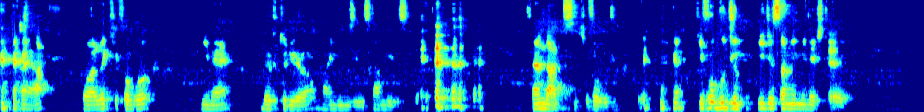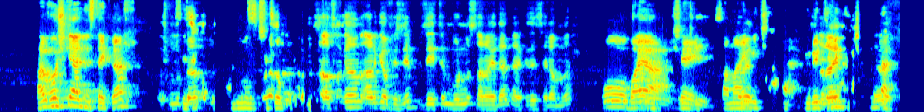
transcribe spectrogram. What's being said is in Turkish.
bu arada Kifo bu yine döktürüyor. Hangimiz insan değiliz. Sen de haklısın Kifo Bucum. Kifo Bucum. iyice samimileşti. Abi hoş geldiniz tekrar. Hoş bulduk. Sizi için çok Atılgan'ın Arge Ofisi. Zeytinburnu Sanayi'den herkese selamlar. o bayağı şey sanayi Evet. içinde üretimin Sanayi- kalbinden, Evet.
